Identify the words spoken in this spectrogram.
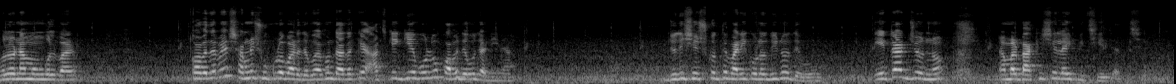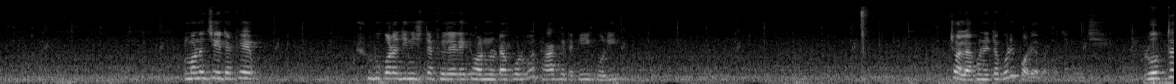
হলো না মঙ্গলবার? কবে দেবে? সামনে শুক্রবারে দেবো। এখন দাদাকে আজকে গিয়ে বলব, কবে দেবো জানি না। যদি শেষ করতে পারি কোনো দিনও দেবো। এটার জন্য আমার বাকি সেলাই পিছিয়ে যাচ্ছে। মনে হচ্ছে এটাকে শুরু করা জিনিসটা ফেলে রেখে অন্যটা করব। থাক, এটাকেই করি। চলো, এখন এটা করি, পরে আবার কথা বলছি। রোদটা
